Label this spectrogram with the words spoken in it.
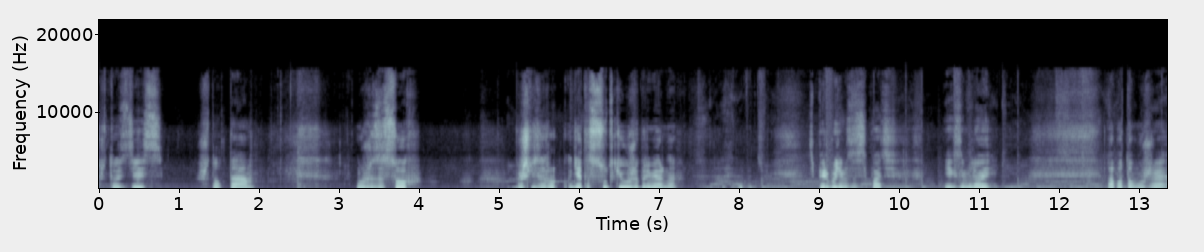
что здесь, что там. Уже засох. Пришли где-то сутки уже примерно. Теперь будем засыпать их землей. А потом уже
